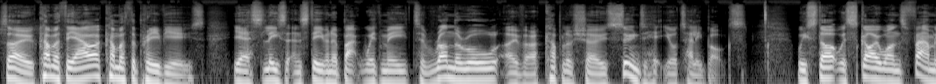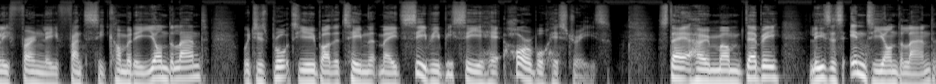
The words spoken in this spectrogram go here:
So, cometh the hour, cometh the previews. Yes, Lisa and Steven are back with me to run the rule over a couple of shows soon to hit your telly box. We start with Sky One's family friendly fantasy comedy Yonderland, which is brought to you by the team that made CBBC hit Horrible Histories. Stay at home mum Debbie leads us into Yonderland,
